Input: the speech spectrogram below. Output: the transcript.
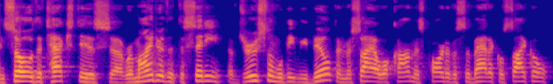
And so the text is a reminder that the city of Jerusalem will be rebuilt and Messiah will come as part of a sabbatical cycle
